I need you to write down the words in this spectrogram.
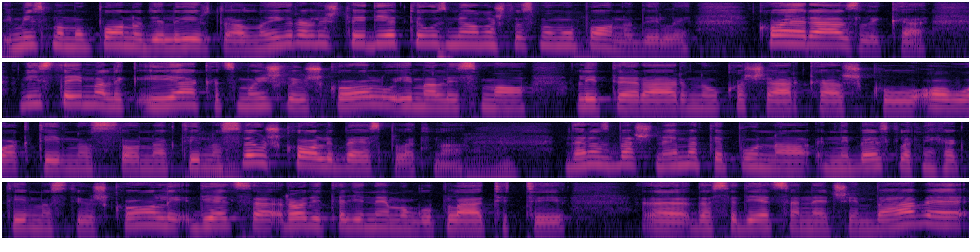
i mi smo mu ponudili virtualno igralište i dijete uzme ono što smo mu ponudili. Koja je razlika? Vi ste imali, i ja kad smo išli u školu, imali smo literarnu, košarkašku, ovu aktivnost, onu aktivnost, sve u školi besplatno. Mhm. Danas baš nemate puno ni besplatnih aktivnosti u školi. Djeca, roditelji ne mogu platiti e, da se djeca nečim bave,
